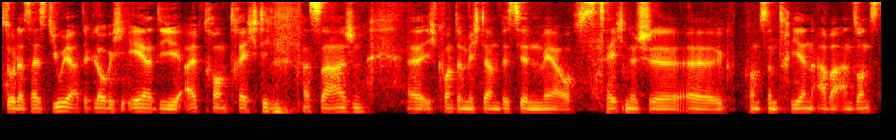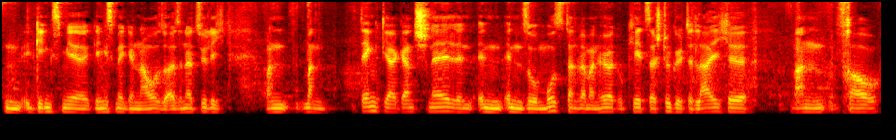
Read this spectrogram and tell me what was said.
So, das heißt, Julia hatte, glaube ich, eher die albtraumträchtigen Passagen. Äh, ich konnte mich da ein bisschen mehr aufs Technische äh, konzentrieren, aber ansonsten ging es mir, ging es mir genauso. Also natürlich, man, man denkt ja ganz schnell in, in, in so Mustern, wenn man hört, okay, zerstückelte Leiche, Mann, Frau,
